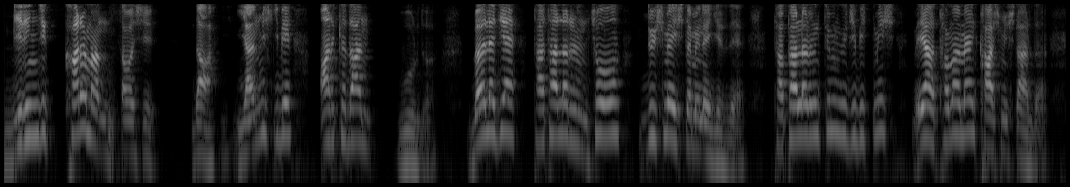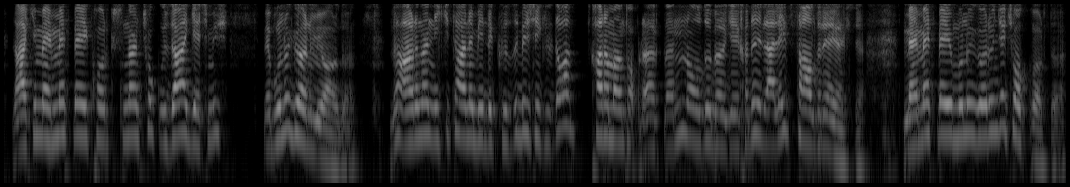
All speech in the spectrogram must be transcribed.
birinci Karaman Savaşı da yenmiş gibi arkadan vurdu. Böylece Tatarların çoğu düşme işlemine girdi. Tatarların tüm gücü bitmiş veya tamamen kaçmışlardı. Lakin Mehmet Bey korkusundan çok uzağa geçmiş ve bunu görmüyordu. Ve ardından iki tane birlik hızlı bir şekilde Karaman topraklarının olduğu bölgeye kadar ilerleyip saldırıya geçti. Mehmet Bey bunu görünce çok korktu.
